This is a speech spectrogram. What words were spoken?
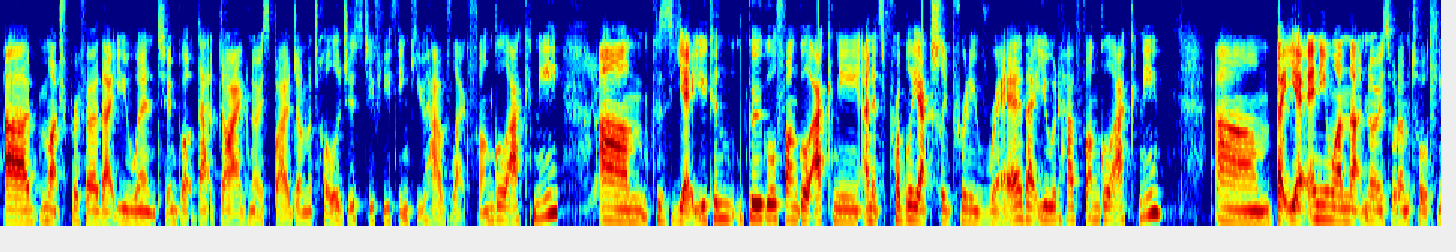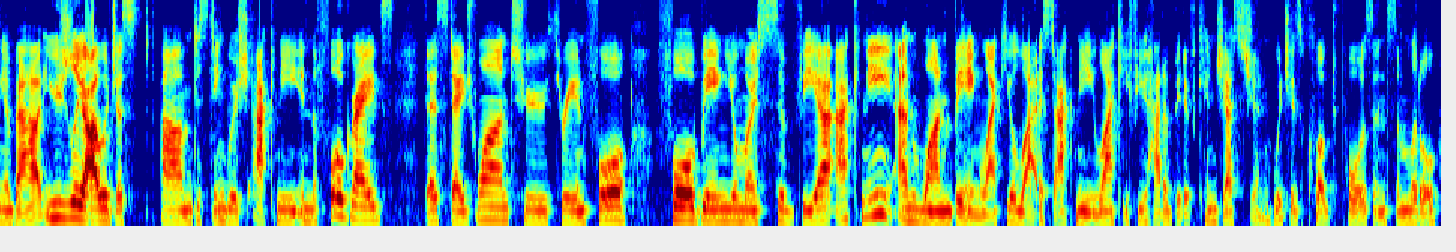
I'd much prefer that you went and got that diagnosed by a dermatologist if you think you have like fungal acne. Um, because yeah, you can Google fungal acne and it's probably actually pretty rare that you would have fungal acne. Um, but yeah, anyone that knows what I'm talking about, usually I would just um, distinguish acne in the four grades. There's stage one, two, three, and four. Four being your most severe acne, and one being like your lightest acne, like if you had a bit of congestion, which is clogged pores and some little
